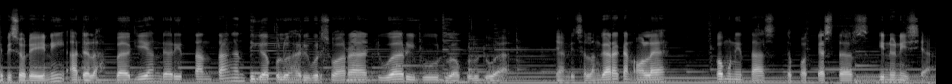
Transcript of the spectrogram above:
Episode ini adalah bagian dari tantangan 30 hari bersuara 2022 yang diselenggarakan oleh komunitas The Podcasters Indonesia.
